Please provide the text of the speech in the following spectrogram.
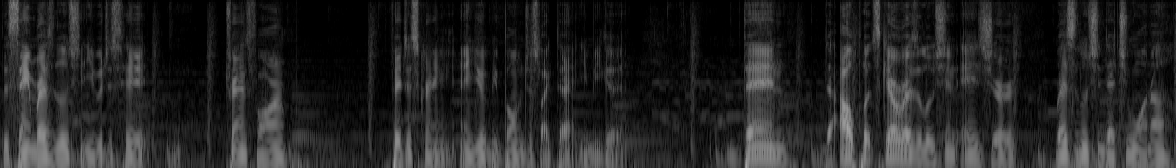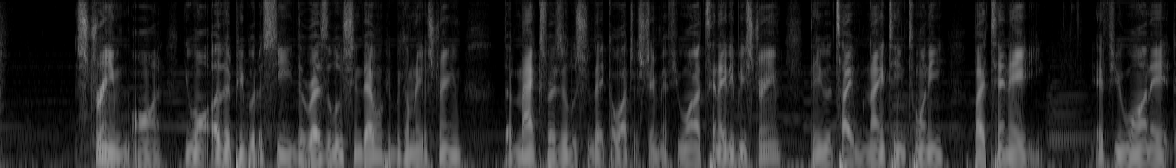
the same resolution, you would just hit transform, fit to screen, and you'll be boom just like that. You'd be good. Then the output scale resolution is your resolution that you want to stream on. You want other people to see the resolution that when people come to your stream, the max resolution they can watch a stream. If you want a 1080p stream, then you would type 1920 by 1080. If you wanted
